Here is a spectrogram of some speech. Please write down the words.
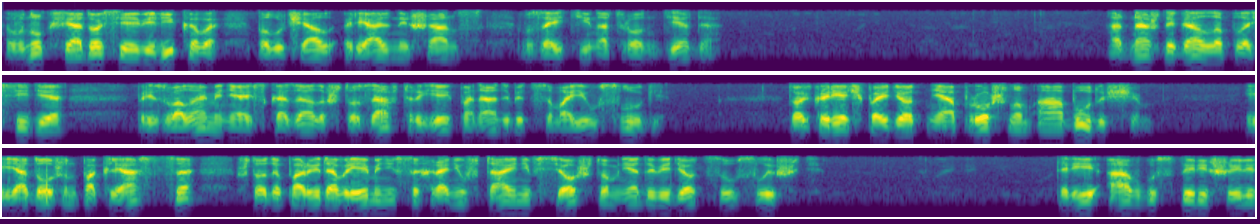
Внук Феодосия Великого получал реальный шанс взойти на трон деда. Однажды Галла Пласидия призвала меня и сказала, что завтра ей понадобятся мои услуги. Только речь пойдет не о прошлом, а о будущем. И я должен поклясться, что до поры до времени сохраню в тайне все, что мне доведется услышать. Три Августы решили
